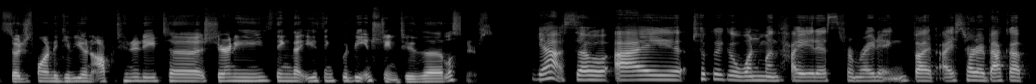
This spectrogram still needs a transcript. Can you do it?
So just wanted to give you an opportunity to share anything that you think would be interesting to the listeners. Yeah. So I took like a one month hiatus from writing, but I started back up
